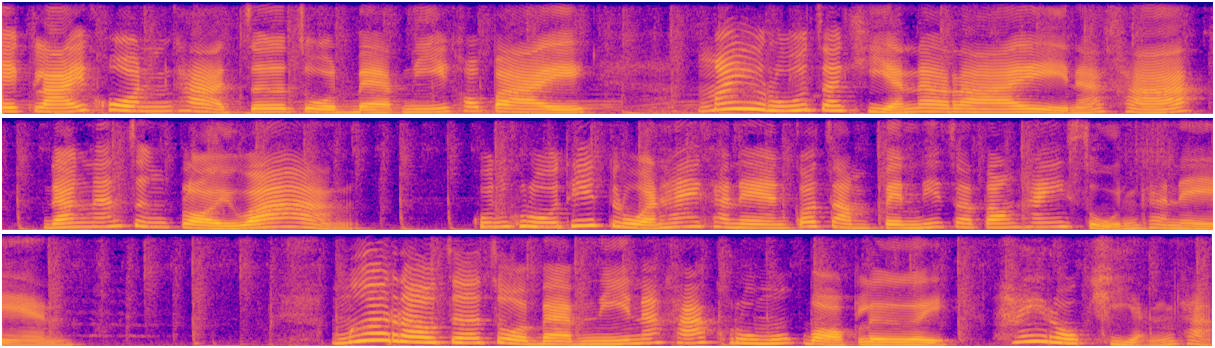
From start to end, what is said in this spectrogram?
ด็กๆหลายคนค่ะ เจอโจทย์แบบนี้เข้าไป ไม่รู้จะเขียนอะไรนะคะ ดังนั้นจึงปล่อยว่าง คุณครูที่ตรวจให้คะแนนก็จำเป็นที่จะต้องให้ศูนย์คะแนน เมื่อเราเจอโจทย์แบบนี้นะคะ ครูมุกบอกเลย ให้เราเขียนค่ะ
